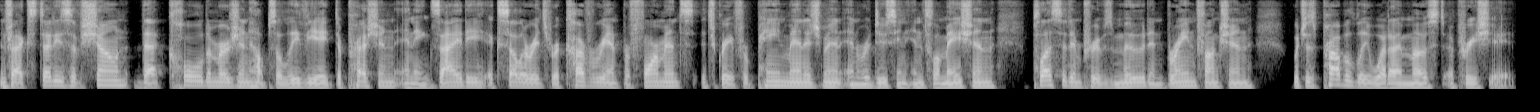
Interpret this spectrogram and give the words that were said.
In fact, studies have shown that cold immersion helps alleviate depression and anxiety, accelerates recovery and performance. It's great for pain management and reducing inflammation. Plus, it improves mood and brain function, which is probably what I most appreciate.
